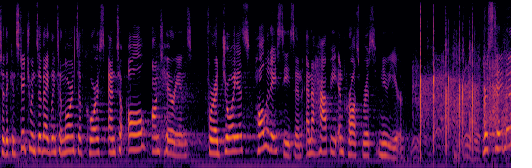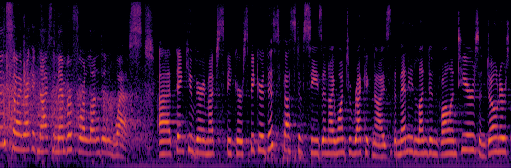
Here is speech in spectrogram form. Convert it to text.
to the constituents of Eglinton Lawrence, of course, and to all Ontarians for a joyous holiday season and a happy and prosperous new year. For statements, I recognize the member for London West. Uh, thank you very much, Speaker. Speaker, this festive season, I want to recognize the many London volunteers and donors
